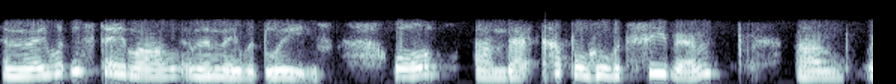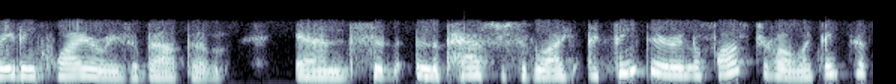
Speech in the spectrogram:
and they wouldn't stay long, and then they would leave. Well, um, that couple who would see them um, made inquiries about them, and said, and the pastor said, "Well, I, I think they're in a foster home. I think that's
